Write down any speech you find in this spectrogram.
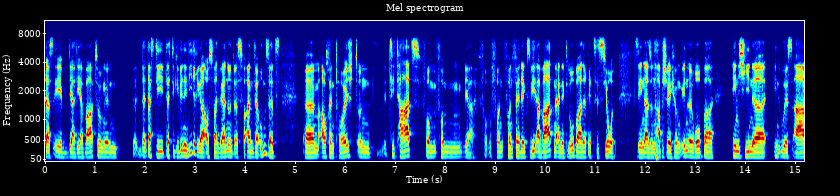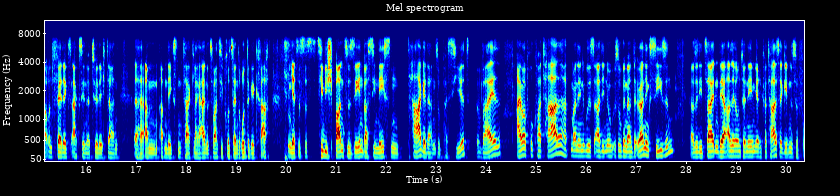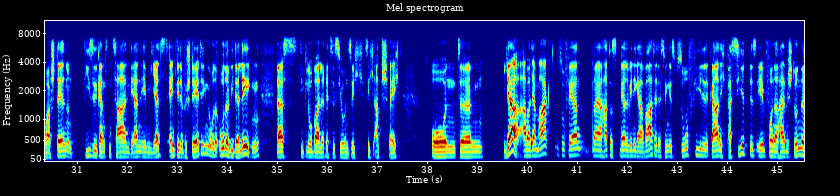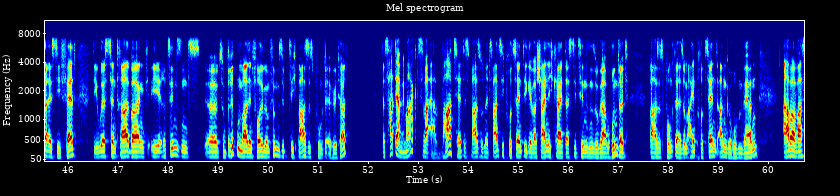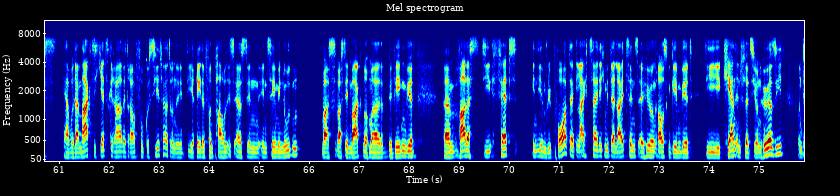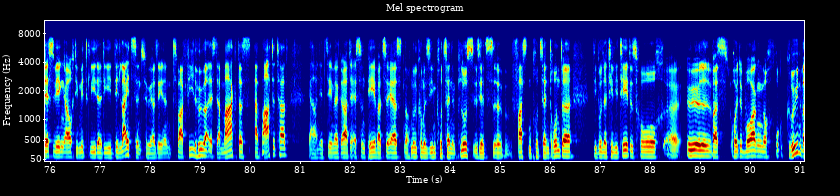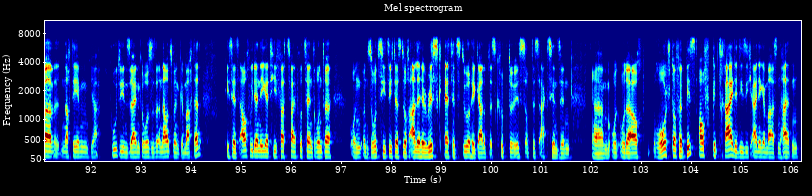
dass eben ja, die Erwartungen, dass die, dass die Gewinne niedriger ausfallen werden und dass vor allem der Umsatz ähm, auch enttäuscht. Und Zitat vom, vom, ja, von, von FedEx, wir erwarten eine globale Rezession, sehen also eine Abschwächung in Europa, in China, in USA und FedEx-Aktie natürlich dann äh, am, am, nächsten Tag gleich 21 Prozent runtergekracht. Und jetzt ist es ziemlich spannend zu sehen, was die nächsten Tage dann so passiert, weil einmal pro Quartal hat man in den USA die sogenannte Earnings Season, also die Zeit, in der alle Unternehmen ihre Quartalsergebnisse vorstellen. Und diese ganzen Zahlen werden eben jetzt entweder bestätigen oder, oder widerlegen, dass die globale Rezession sich, sich abschwächt. Und ähm, ja, aber der Markt, insofern, naja, hat es mehr oder weniger erwartet. Deswegen ist so viel gar nicht passiert, bis eben vor einer halben Stunde, als die Fed, die US-Zentralbank, ihre Zinsen äh, zum dritten Mal in Folge um 75 Basispunkte erhöht hat. Das hat der Markt zwar erwartet, es war so eine 20-prozentige Wahrscheinlichkeit, dass die Zinsen sogar um 100 Basispunkte, also um 1 Prozent angehoben werden. Aber was, ja, wo der Markt sich jetzt gerade darauf fokussiert hat, und die Rede von Paul ist erst in, in 10 Minuten, was, was den Markt nochmal bewegen wird, ähm, war, dass die Fed in ihrem Report, der gleichzeitig mit der Leitzinserhöhung rausgegeben wird, die Kerninflation höher sieht und deswegen auch die Mitglieder, die den Leitzins höher sehen. Und zwar viel höher, als der Markt das erwartet hat. Ja, und jetzt sehen wir gerade, der S&P war zuerst noch 0,7 Prozent im Plus, ist jetzt äh, fast ein Prozent runter. Die Volatilität ist hoch. Äh, Öl, was heute Morgen noch grün war, nachdem ja, Putin sein großes Announcement gemacht hat, ist jetzt auch wieder negativ, fast 2 Prozent runter. Und, und so zieht sich das durch alle Risk-Assets durch, egal ob das Krypto ist, ob das Aktien sind ähm, oder auch Rohstoffe bis auf Getreide, die sich einigermaßen halten.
